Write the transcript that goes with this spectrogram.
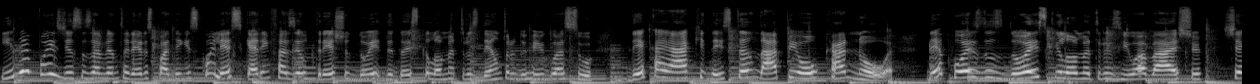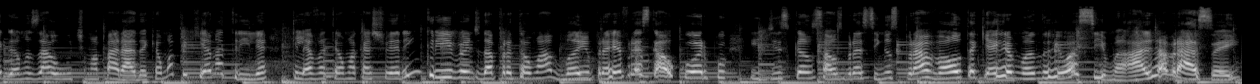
e depois disso os aventureiros podem escolher se querem fazer o trecho de 2 km dentro do Rio Iguaçu, de caiaque, de stand-up ou canoa. Depois dos dois quilômetros rio abaixo, chegamos à última parada, que é uma pequena trilha que leva até uma cachoeira incrível onde dá para tomar banho, para refrescar o corpo e descansar os bracinhos para a volta que é remando rio acima. Haja abraço, hein?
